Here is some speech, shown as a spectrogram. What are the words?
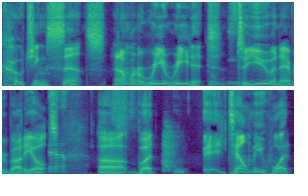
coaching sense, and I'm going to reread it mm-hmm. to you and everybody else. Yeah. Uh, but eh, tell me what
